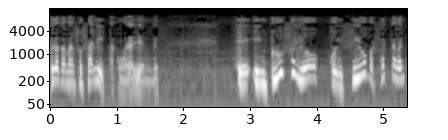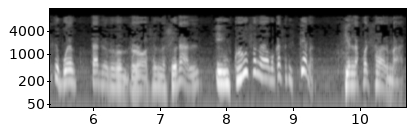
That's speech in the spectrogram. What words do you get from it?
pero también socialistas, como era Allende. Eh, incluso yo coincido perfectamente que pueden estar en la Renovación Nacional, incluso en la democracia cristiana y en las Fuerzas Armadas.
